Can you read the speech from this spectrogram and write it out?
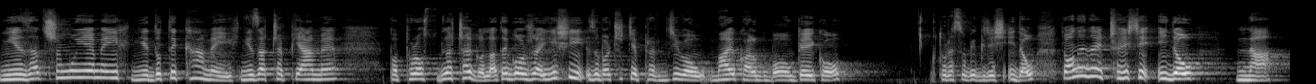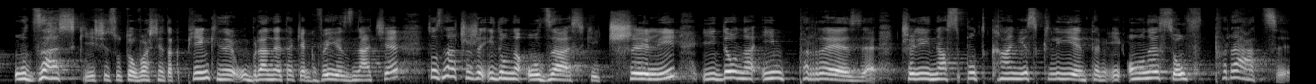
nie zatrzymujemy ich, nie dotykamy ich, nie zaczepiamy. Po prostu dlaczego? Dlatego, że jeśli zobaczycie prawdziwą Majko albo Gejko, które sobie gdzieś idą, to one najczęściej idą na odzaski, jeśli są to właśnie tak pięknie ubrane, tak jak wy je znacie, to znaczy, że idą na odzaski, czyli idą na imprezę, czyli na spotkanie z klientem i one są w pracy.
